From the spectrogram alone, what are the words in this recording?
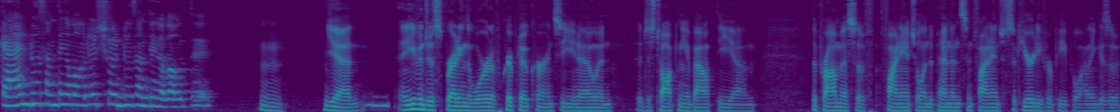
can do something about it should do something about it. Hmm. Yeah and even just spreading the word of cryptocurrency you know and just talking about the um, the promise of financial independence and financial security for people i think is a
